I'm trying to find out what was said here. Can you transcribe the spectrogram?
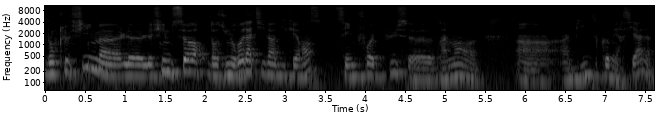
donc le film, le, film sort dans une relative indifférence. C'est une fois de plus vraiment un, un bid commercial.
